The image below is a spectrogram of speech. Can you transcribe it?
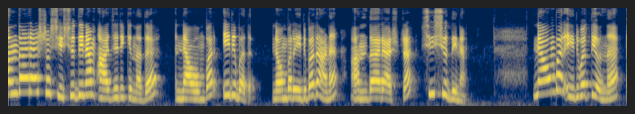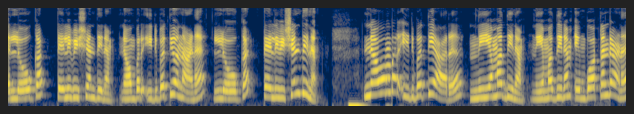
അന്താരാഷ്ട്ര ശിശുദിനം ആചരിക്കുന്നത് നവംബർ ഇരുപത്. നവംബർ ഇരുപതാണ് അന്താരാഷ്ട്ര ശിശുദിനം നവംബർ ഇരുപത്തിയൊന്ന് ലോക ടെലിവിഷൻ ദിനം. നവംബർ ഇരുപത്തിയൊന്നാണ് ലോക ടെലിവിഷൻ ദിനം. നവംബർ ഇരുപത്തിയാറ് നിയമദിനം. നിയമദിനം ഇമ്പോർട്ടന്റ് ആണ്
